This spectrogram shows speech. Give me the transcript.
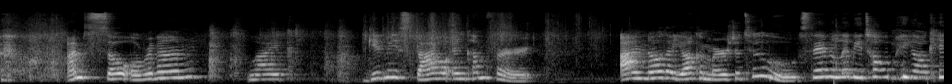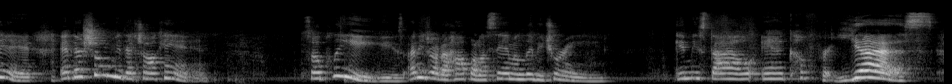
I'm so over them. Like, give me style and comfort. I know that y'all can merge the two. Sam and Libby told me y'all can. And they're showing me that y'all can. So please, I need y'all to hop on a Sam and Libby train. Give me style and comfort. Yes!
